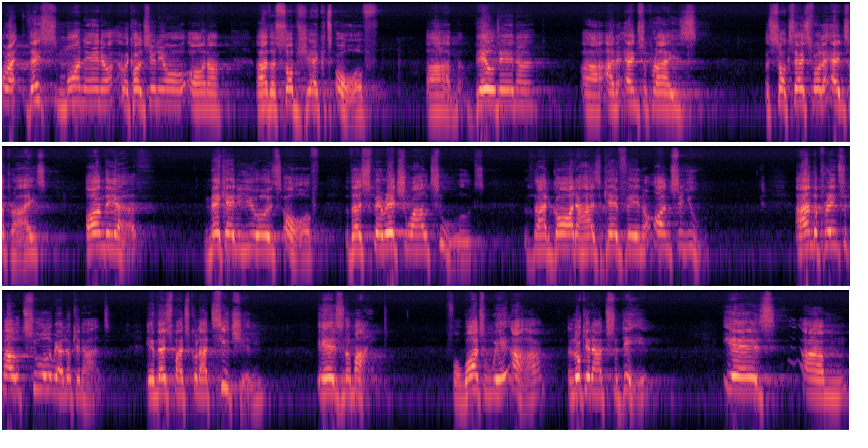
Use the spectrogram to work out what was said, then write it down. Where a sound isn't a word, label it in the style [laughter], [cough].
All right, this morning uh, we continue on uh, uh, the subject of um, building uh, uh, an enterprise, a successful enterprise on the earth, making use of the spiritual tools that God has given unto you. And the principal tool we are looking at in this particular teaching is the mind. For what we are looking at today is, um,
